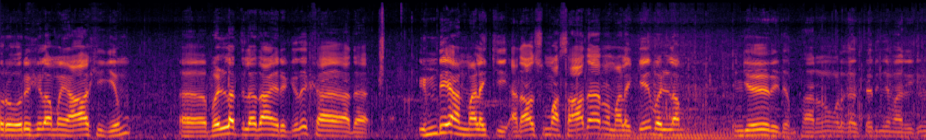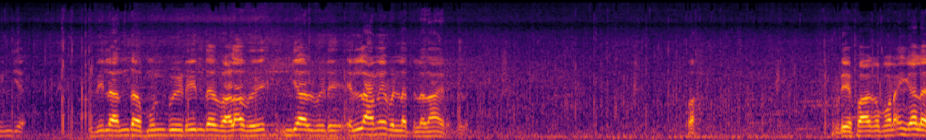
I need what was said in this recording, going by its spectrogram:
ஒரு ஒரு கிழமை ஆகியும் வெள்ளத்தில் தான் இருக்குது. க அதை இந்தியான் மலைக்கு அதாவது சும்மா சாதாரண மலைக்கே வெள்ளம் இங்கே ஏறிடும். காரணம் உங்களுக்கு அது தெரிஞ்ச மாதிரி இருக்கும். இங்கே இதில் அந்த முன் வீடு இந்த வளவு இங்கால் வீடு எல்லாமே வெள்ளத்தில் தான் இருக்குது. வா. இப்படியே பார்க்க போனால் இங்கால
